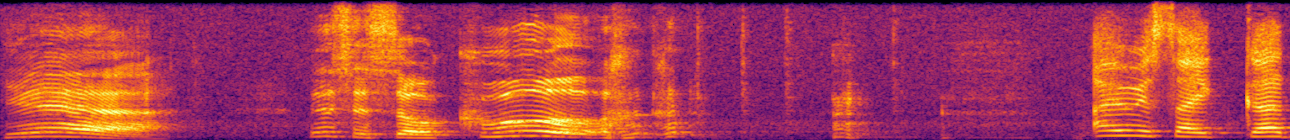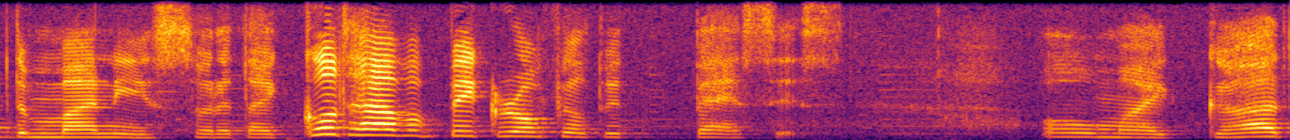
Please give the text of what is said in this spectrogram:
Yeah, this is so cool. I wish I got the money so that I could have a big room filled with bases. Oh my god,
